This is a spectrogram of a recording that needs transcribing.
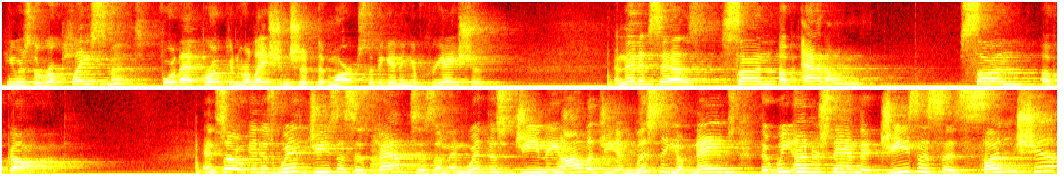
He was the replacement for that broken relationship that marks the beginning of creation. And then it says, son of Adam, son of God. And so it is with Jesus' baptism and with this genealogy and listing of names that we understand that Jesus' sonship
